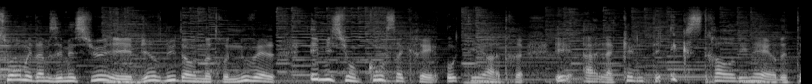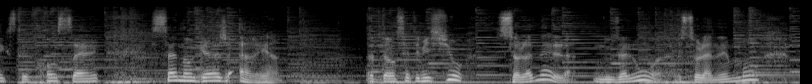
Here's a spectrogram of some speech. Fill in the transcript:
Bonsoir mesdames et messieurs et bienvenue dans notre nouvelle émission consacrée au théâtre et à la qualité extraordinaire de textes français. Ça n'engage à rien. Dans cette émission solennelle, nous allons solennellement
